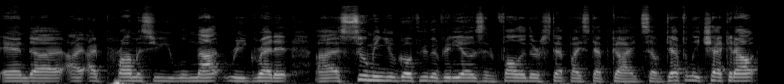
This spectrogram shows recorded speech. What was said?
and I, promise you you will not regret it. Uh, assuming you go through the videos and follow their step by step guide. So definitely check it out.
